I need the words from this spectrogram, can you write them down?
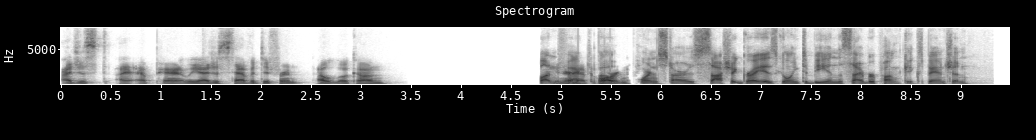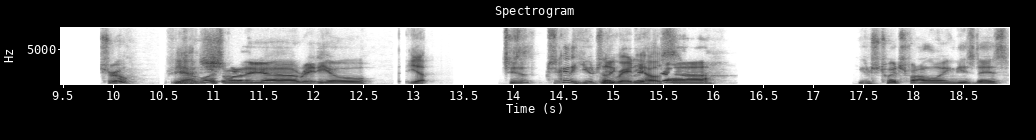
I just I apparently I just have a different outlook on Fun Internet fact about porn. porn stars: Sasha Grey is going to be in the Cyberpunk expansion. True. She's Yeah, the voice sh- of one of the uh, radio. Yep. She's a, she's got a huge like radio Twitch, host. uh, huge Twitch following these days.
